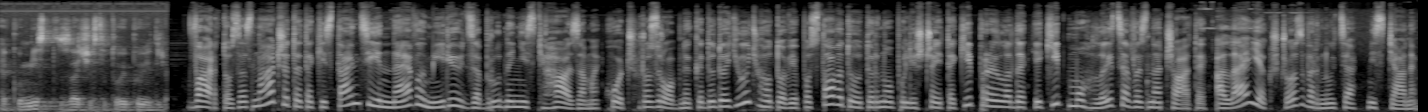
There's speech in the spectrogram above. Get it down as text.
екоміст за чистотою повітря. Варто зазначити, такі станції не вимірюють забрудненість газами. Хоч розробники додають, готові поставити у Тернополі ще й такі прилади, які б могли це визначати. Але якщо звернуться містяни.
